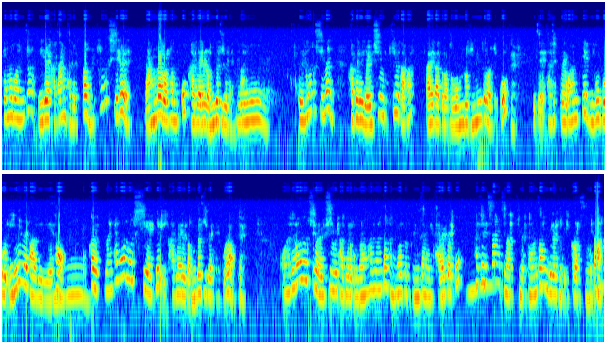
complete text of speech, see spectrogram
종업원 중 일을 가장 잘했던 송 씨를 양자로 삼고 가게를 넘겨주게 됩니다. 오, 그송 씨는 가게를 열심히 키우다가 나이가 들어서 몸도 좀 힘들어지고 네. 이제 자식들과 함께 미국으로 이민을 가기 위해서 음, 국가였던 형원호 씨에게 이 가게를 넘겨주게 되고요. 네. 어, 사실 형원호 씨가 열심히 가게를 운영하면서 장사도 굉장히 잘 되고 사실상 지나치는 전성기를 좀 이끌었습니다.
